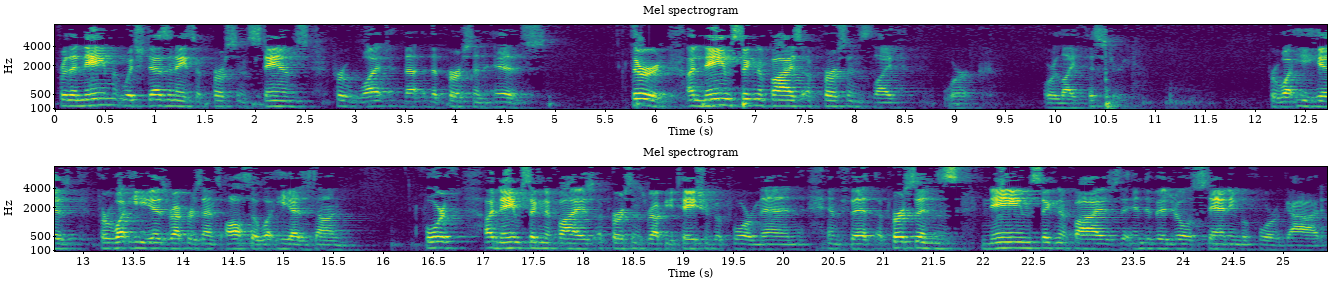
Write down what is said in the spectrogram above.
For the name which designates a person stands for what the, the person is. Third, a name signifies a person's life work or life history. For what he is, for what he is represents also what he has done. Fourth, a name signifies a person's reputation before men. And fifth, a person's name signifies the individual standing before God,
